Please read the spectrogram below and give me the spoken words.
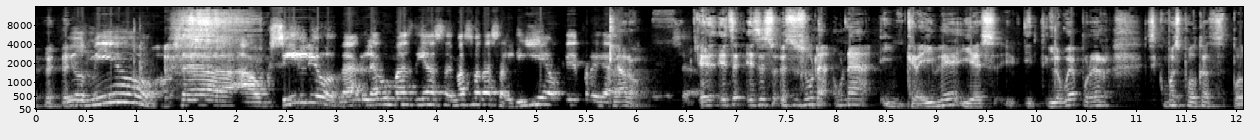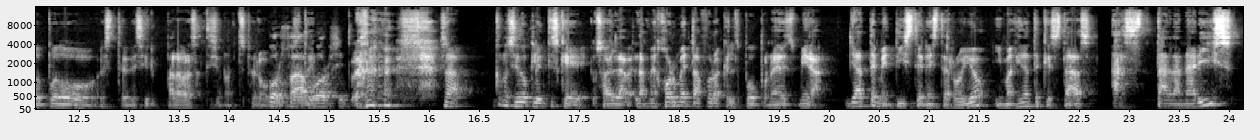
Dios mío, o sea, auxilio, le hago más días, más horas al día o qué fregado. Claro. Eso es, una, una increíble y es, y, lo voy a poner, como es podcast, puedo, puedo este, decir palabras antes, pero... Por favor, sí. o sea, he conocido clientes que, o sea, la, mejor metáfora que les puedo poner es, mira, ya te metiste en este rollo, imagínate que estás hasta la nariz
